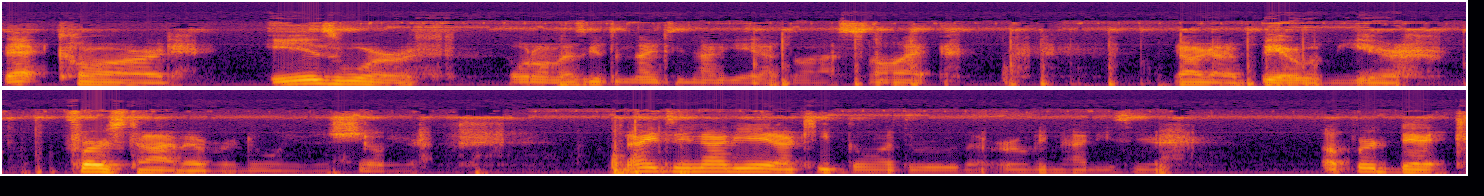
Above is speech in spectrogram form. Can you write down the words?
that card is worth. Hold on, let's get to 1998. I thought I saw it. Y'all gotta bear with me here. First time ever doing this show here. 1998. I keep going through the early 90s here. Upper Deck.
